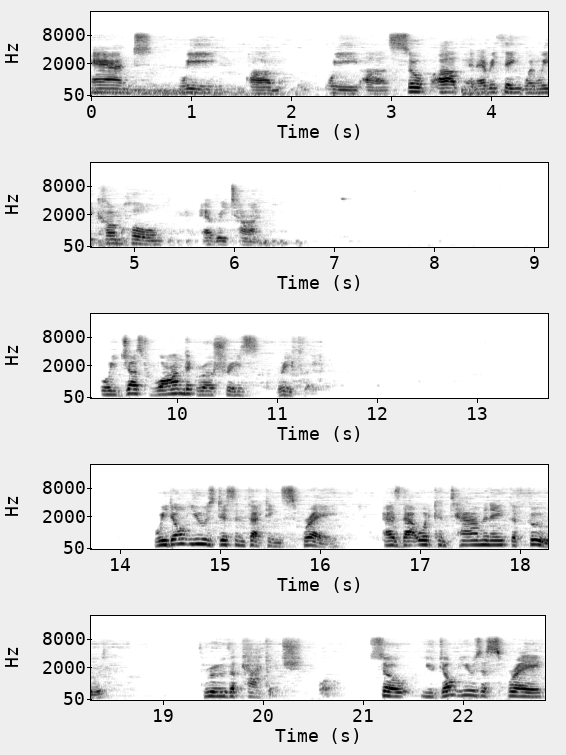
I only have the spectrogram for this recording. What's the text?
and we um, we uh, soap up and everything when we come home every time. We just wand the groceries briefly. We don't use disinfecting spray as that would contaminate the food through the package. So you don't use a spray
